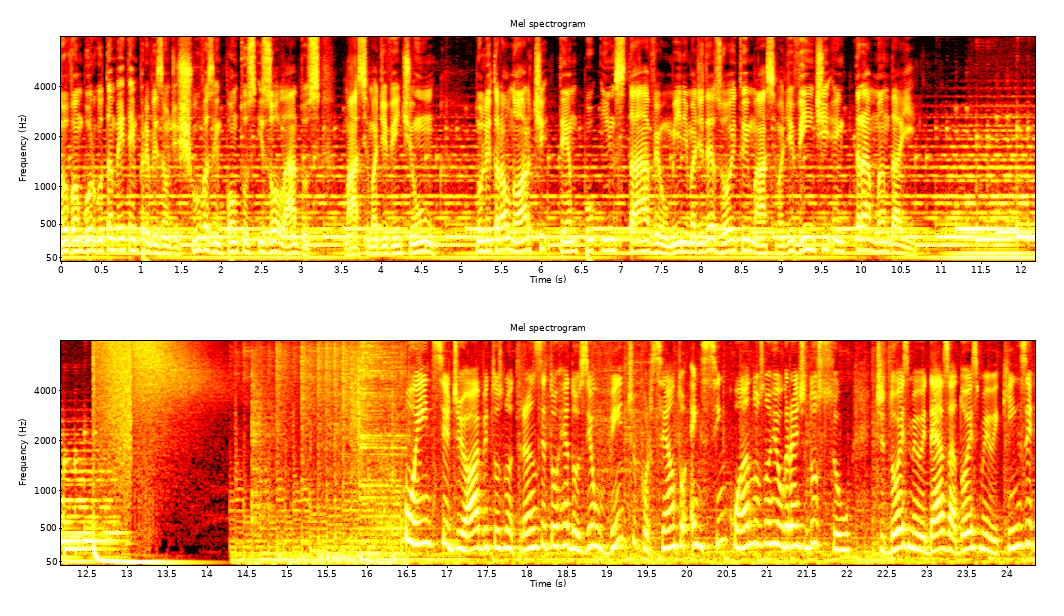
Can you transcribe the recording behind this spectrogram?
Novo Hamburgo também tem previsão de chuvas em pontos isolados, máxima de 21. No litoral norte, tempo instável, mínima de 18 e máxima de 20 em Tramandaí. O índice de óbitos no trânsito reduziu 20% em cinco anos no Rio Grande do Sul. De 2010 a 2015,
